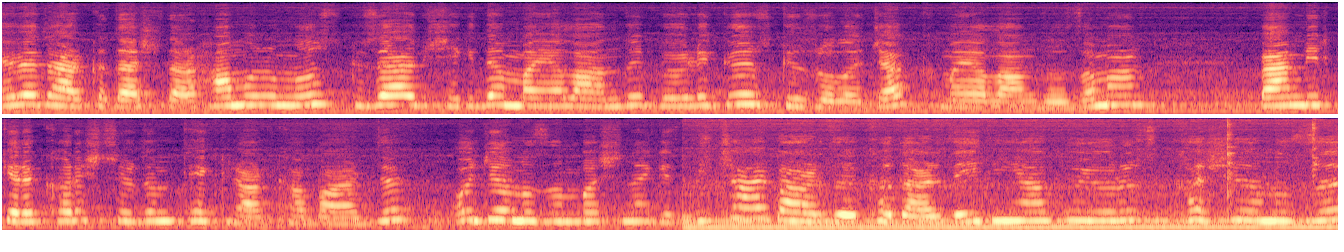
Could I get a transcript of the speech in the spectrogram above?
Evet arkadaşlar hamurumuz güzel bir şekilde mayalandı. Böyle göz göz olacak mayalandığı zaman. Ben bir kere karıştırdım tekrar kabardı. Ocağımızın başına git. Bir çay bardağı kadar zeytinyağı koyuyoruz. Kaşığımızı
